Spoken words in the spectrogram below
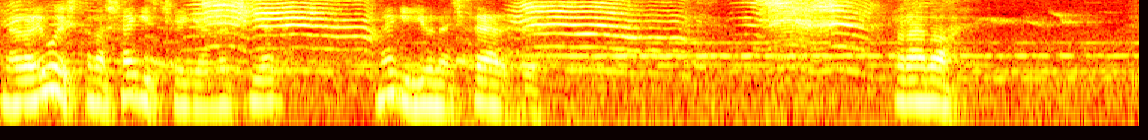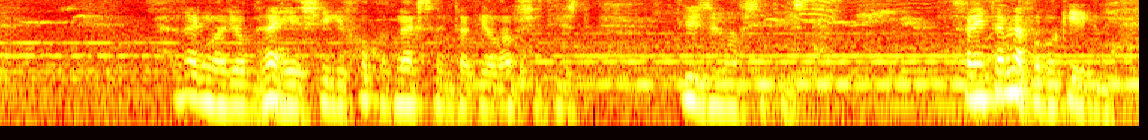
mert a Jóisten a segítségemre siet, megint jön egy felhő. Talán a legnagyobb nehézségi fokot megszünteti a napsütést, tűző napsütést. Szerintem le fogok égni.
